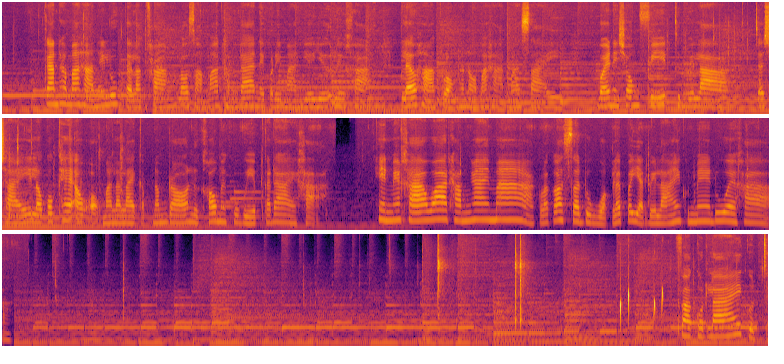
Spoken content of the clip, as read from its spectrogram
ด การทำอาหารให้ลูกแต่ละครั้ง เราสามารถทำได้ในปริมาณเยอะ ๆ เลยค่ะ แล้วหากล่องถนอมอาหารมาใส่ ไว้ในช่องฟรีซถึงเวลาจะใช้เราก็แค่เอาออกมาละลายกับน้ำร้อนหรือเข้าไมโครเวฟก็ได้ค่ะ เห็นไหมคะว่าทำง่ายมาก แล้วก็สะดวกและประหยัดเวลาให้คุณแม่ด้วยค่ะากกดไลค์กดแช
